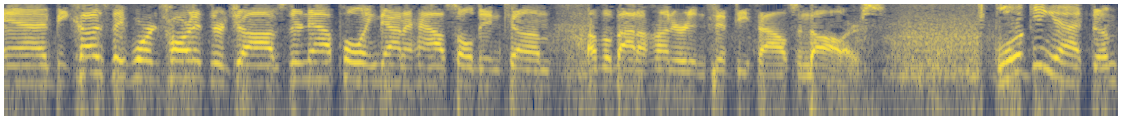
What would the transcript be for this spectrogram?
And because they've worked hard at their jobs, they're now pulling down a household income of about $150,000. Looking at them,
